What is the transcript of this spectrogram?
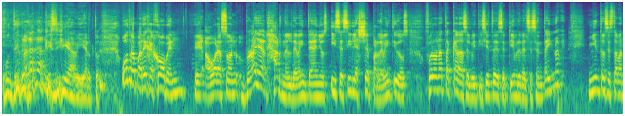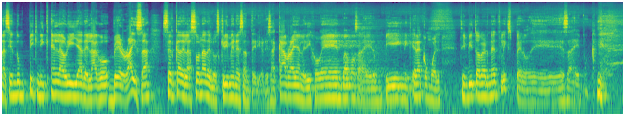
un tema que sigue abierto. Otra pareja joven, eh, ahora son Brian Hartnell de 20 años y Cecilia Shepard de 22, fueron atacadas el 27 de septiembre del 69, mientras estaban haciendo un picnic en la orilla del lago Berryessa, cerca de la zona de los crímenes anteriores. Acá Brian le dijo, ven, vamos a ir a un picnic. Era como el, te invito a ver Netflix, pero de esa época.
